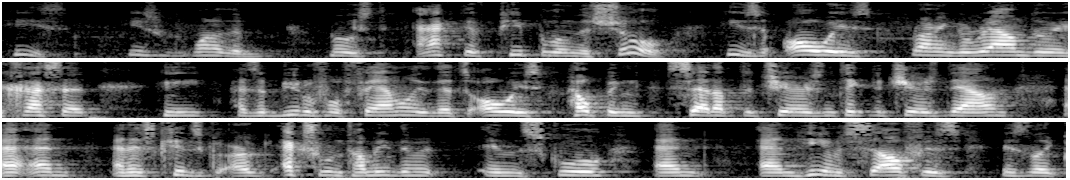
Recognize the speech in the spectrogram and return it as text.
he's, he's one of the most active people in the shul. He's always running around doing chesed. He has a beautiful family that's always helping set up the chairs and take the chairs down. And, and, and his kids are excellent talmidim in school. And, and he himself is, is like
